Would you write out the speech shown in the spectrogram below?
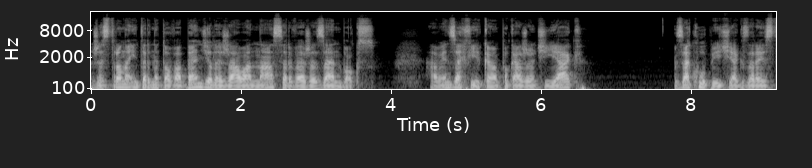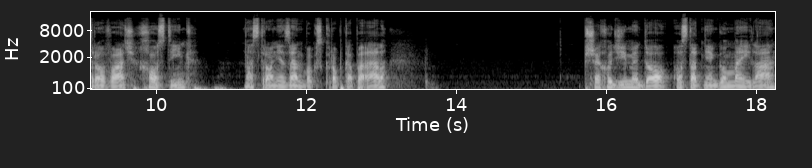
że strona internetowa będzie leżała na serwerze Zenbox. A więc za chwilkę pokażę Ci, jak zakupić, jak zarejestrować hosting na stronie zenbox.pl. Przechodzimy do ostatniego maila,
